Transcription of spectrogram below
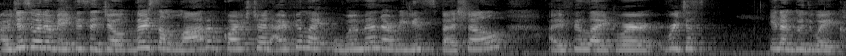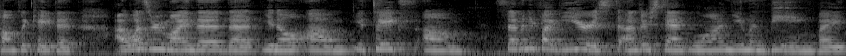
I just want to make this a joke. There's a lot of question. I feel like women are really special. I feel like we're we're just in a good way complicated. I was reminded that you know um, it takes um, 75 years to understand one human being by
